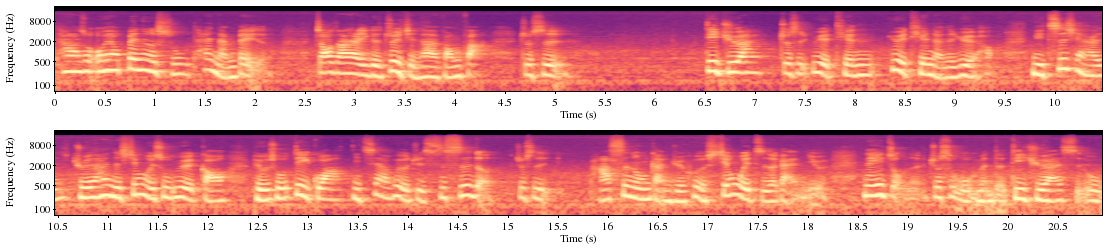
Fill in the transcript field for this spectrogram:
他说哦，要背那个食物太难背了，教大家一个最简单的方法，就是低 GI 就是越天越天然的越好，你吃起来觉得它的纤维素越高，比如说地瓜，你吃起来会有点丝丝的，就是。它是那种感觉，会有纤维质的感觉，那一种呢，就是我们的低 GI 食物。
